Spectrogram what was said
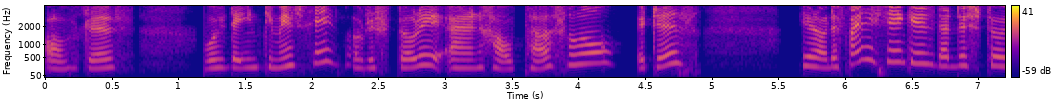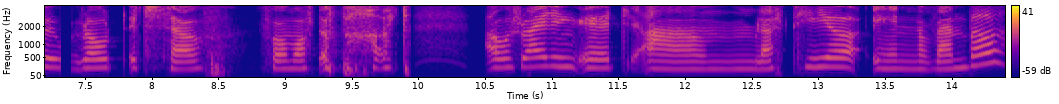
of this was the intimacy of the story and how personal it is. You know, the funny thing is that the story wrote itself for most of the part. I was writing it um, last year in November,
